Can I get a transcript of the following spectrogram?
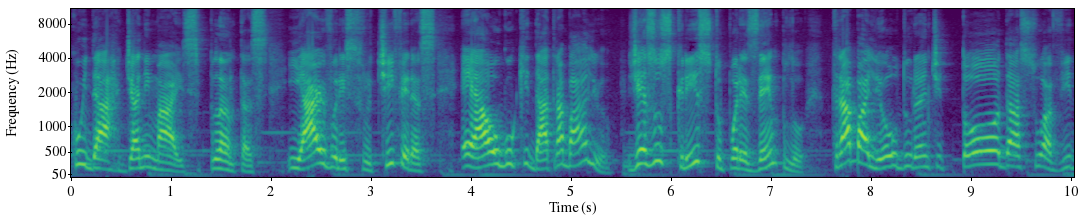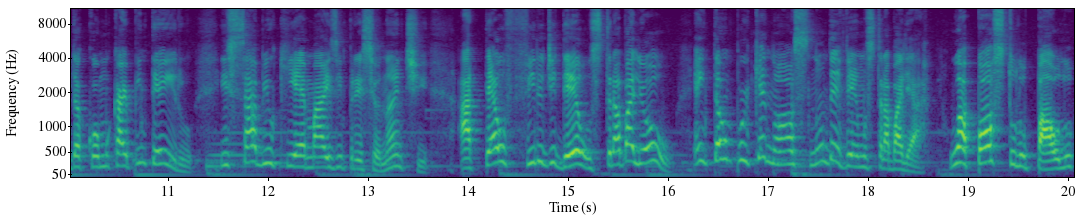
Cuidar de animais, plantas e árvores frutíferas é algo que dá trabalho. Jesus Cristo, por exemplo, trabalhou durante toda a sua vida como carpinteiro. E sabe o que é mais impressionante? Até o Filho de Deus trabalhou. Então por que nós não devemos trabalhar? O apóstolo Paulo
